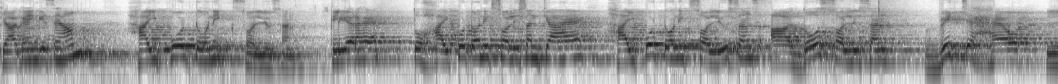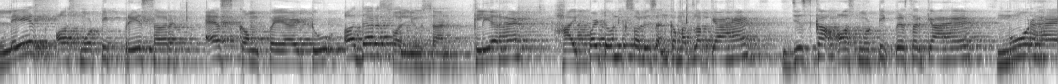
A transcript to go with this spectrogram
क्या कहेंगे इसे हम हाइपोटोनिक सॉल्यूशन क्लियर है तो हाइपोटोनिक सॉल्यूशन क्या है hypotonic solutions are the solution which have less osmotic pressure as compare to other solution clear है हाइपरटोनिक सॉल्यूशन का मतलब क्या है जिसका ऑस्मोटिक प्रेशर क्या है मोर है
